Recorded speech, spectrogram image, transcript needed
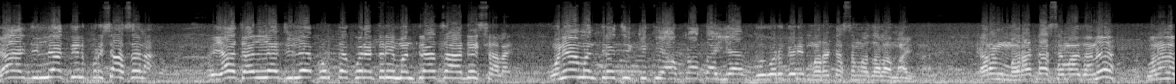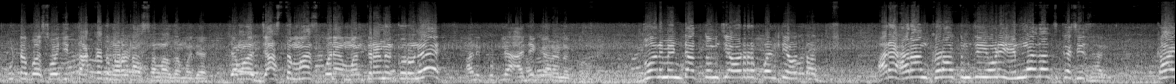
या जिल्ह्यातील प्रशासन या जालन्या जिल्ह्यापुरतं कोणीतरी मंत्र्याचा आदेश आलाय. कोण्या मंत्र्याची किती अवकात आहे या गोरगरीब मराठा समाजाला माहीत आहे कारण मराठा समाजानं कोणाला कुठं बसवायची ताकद मराठा समाजामध्ये आहे. त्यामुळे जास्त मास कोण्या मंत्र्यानं करू नये आणि कुठल्या अधिकाऱ्यानं करू नये. दोन मिनिटात तुमची ऑर्डर पलटी होतात. अरे हराम खरं तुमची एवढी हिंमतच कशी झाली? काय?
